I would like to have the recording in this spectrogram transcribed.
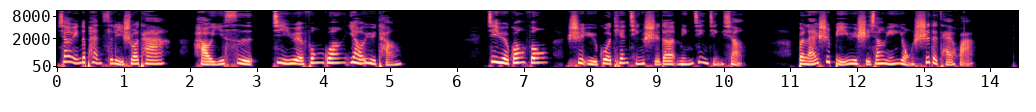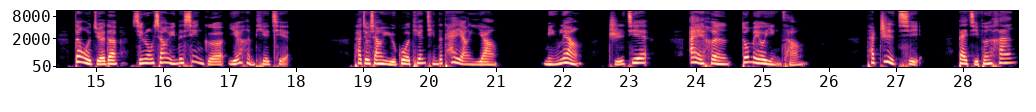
湘云的判词里说：“她好疑似霁月风光耀玉堂。霁月光风是雨过天晴时的明净景象，本来是比喻史湘云咏诗的才华，但我觉得形容湘云的性格也很贴切。她就像雨过天晴的太阳一样，明亮、直接，爱恨都没有隐藏。她稚气，带几分憨，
